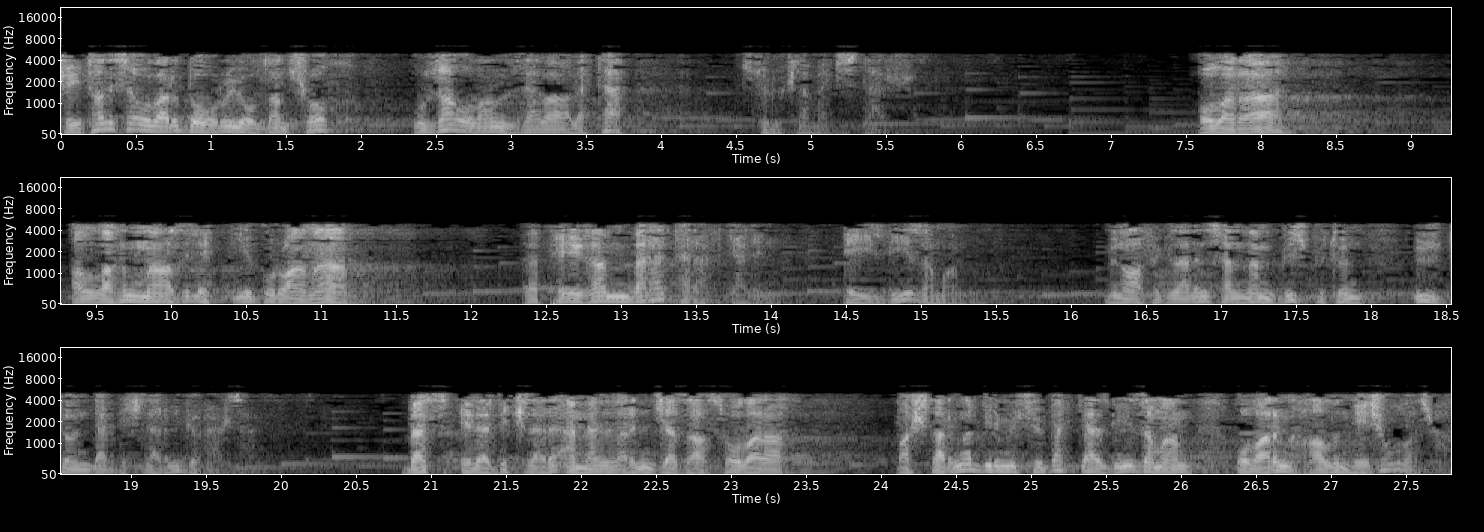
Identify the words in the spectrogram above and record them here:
Şeytan isə onları doğru yoldan çox uzaq olan zəlalətə sürükləmək istər. Onlara Allahın nazil etdiyi Qurana və peyğəmbərə tərəf gəlin deyildiyi zaman münafiqlərin səndən büsbütün üz döndərdiklərini görərsən. Bəs elədikləri əməllərin cəzası olaraq başlarına bir müsibət gəldiyi zaman onların halı necə olacaq?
